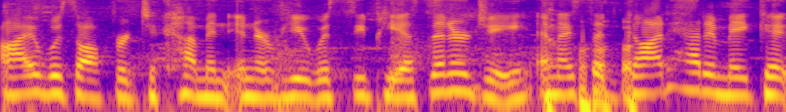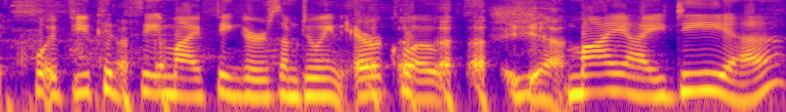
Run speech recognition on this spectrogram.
I was offered to come and interview with CPS Energy. And I said, God had to make it, if you could see my fingers, I'm doing air quotes, Yeah. my idea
